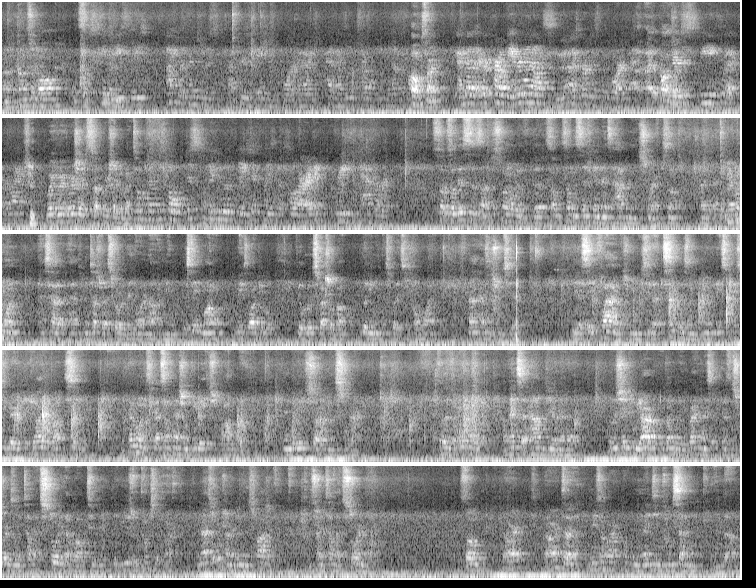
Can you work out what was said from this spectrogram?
uh, concert hall. Excuse me, please. I haven't been to this uh, presentation before, and I had a little trouble keeping up with Oh, all. I'm sorry. I know that every, probably everyone else has heard this before, I, I they're apologize. just speeding through it, all right? Where, where, where should I start? Where should I go back to? So just go, just, if you would please, just please the floor. I can read afterward. So, so this is, I'm just going over the, some, some of the significant events that happened in the square. So, I, I think everyone has had, has been touched by the square whether they know it or not. I mean, the state model makes a lot of people feel really special about living in this place we call Hawaii. And it has its roots here. The uh, state flag, which when you see that symbolism, you know, makes, makes you very patriotic about the city. Everyone's got some connection with UH probably, and UH started in the square. So there's a whole bunch of events that happened here that have really shaped who we are, but we don't really recognize it because the square doesn't really tell that story that well to the, the user who comes to the park. And that's what we're trying to do in this project, is trying to tell that story well. So the art, the art, uh, Art opened in nineteen twenty-seven, and, uh,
